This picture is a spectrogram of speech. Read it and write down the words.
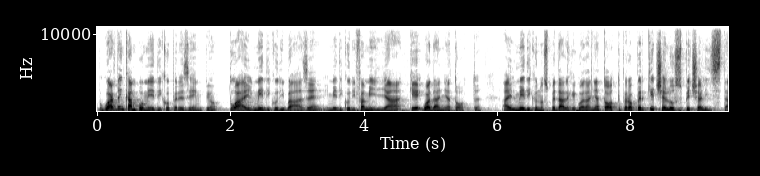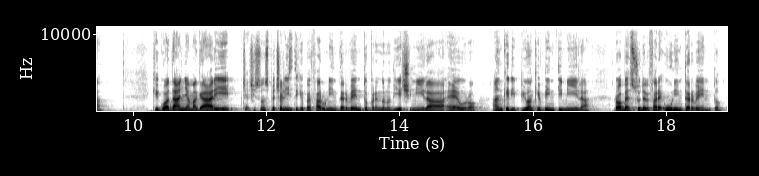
guarda in campo medico, per esempio. Tu hai il medico di base, il medico di famiglia, che guadagna tot. Hai il medico in ospedale che guadagna tot, però perché c'è lo specialista? Che guadagna magari, cioè ci sono specialisti che per fare un intervento prendono 10.000 euro, anche di più, anche 20.000. Robe assurde per fare un intervento.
